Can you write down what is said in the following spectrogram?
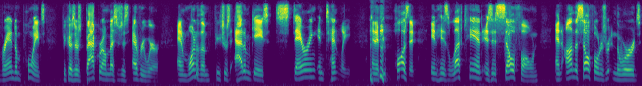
random points because there's background messages everywhere. And one of them features Adam Gase staring intently. And if you pause it, in his left hand is his cell phone, and on the cell phone is written the words,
